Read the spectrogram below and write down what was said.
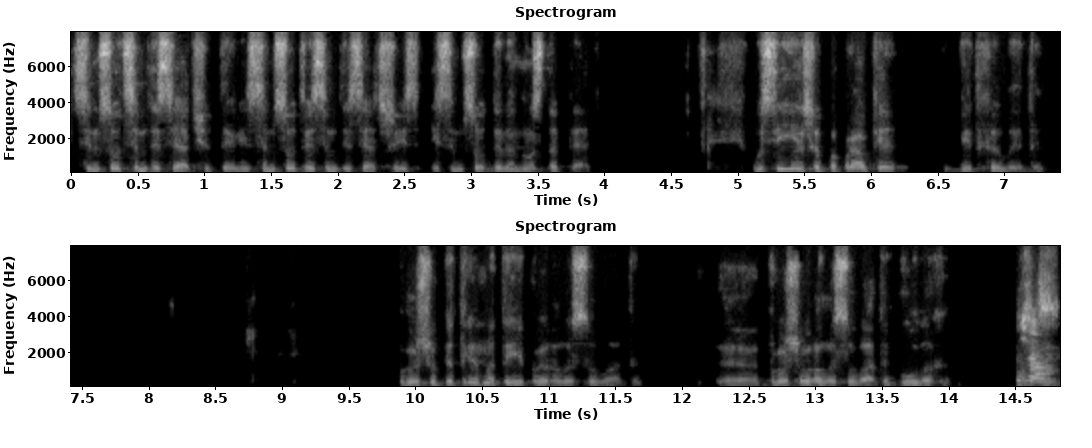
774, 786 і 795. Усі інші поправки відхилити. Прошу підтримати і проголосувати. Е, Прошу голосувати. Булах, За.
